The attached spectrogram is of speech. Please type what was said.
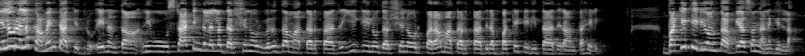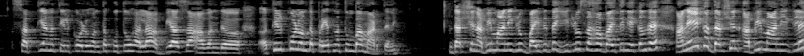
ಕೆಲವರೆಲ್ಲ ಕಮೆಂಟ್ ಹಾಕಿದ್ರು. ಏನಂತ, ನೀವು ಸ್ಟಾರ್ಟಿಂಗ್ ಅಲ್ಲೆಲ್ಲ ದರ್ಶನ್ ಅವ್ರ ವಿರುದ್ಧ ಮಾತಾಡ್ತಾ ಇದ್ರಿ, ಈಗೇನು ದರ್ಶನ್ ಅವ್ರ ಪರ ಮಾತಾಡ್ತಾ ಇದ್ದೀರಾ, ಬಕೆಟ್ ಹಿಡಿತಾ ಇದ್ದೀರಾ ಅಂತ ಹೇಳಿ. ಬಕೆಟ್ ಹಿಡಿಯುವಂತ ಅಭ್ಯಾಸ ನನಗಿಲ್ಲ. ಸತ್ಯನ ತಿಳ್ಕೊಳ್ಳುವಂತ ಕುತೂಹಲ, ಅಭ್ಯಾಸ, ಆ ಒಂದು ತಿಳ್ಕೊಳ್ಳುವಂಥ ಪ್ರಯತ್ನ ತುಂಬಾ ಮಾಡ್ತೇನೆ. ದರ್ಶನ್ ಅಭಿಮಾನಿಗಳು ಬೈದಿದ್ದೆ, ಈಗಲೂ ಸಹ ಬೈತೀನಿ. ಯಾಕಂದ್ರೆ ಅನೇಕ ದರ್ಶನ್ ಅಭಿಮಾನಿಗಳೇ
